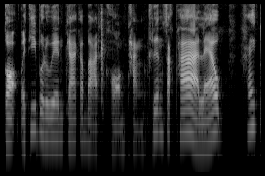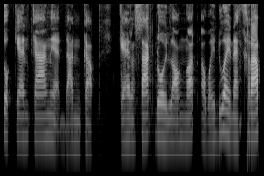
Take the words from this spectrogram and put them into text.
เกาะไปที่บริเวณกากบาทของถังเครื่องซักผ้าแล้วให้ตัวแกนกลางเนี่ยดันกับแกนซักโดยรองน็อตเอาไว้ด้วยนะครับ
